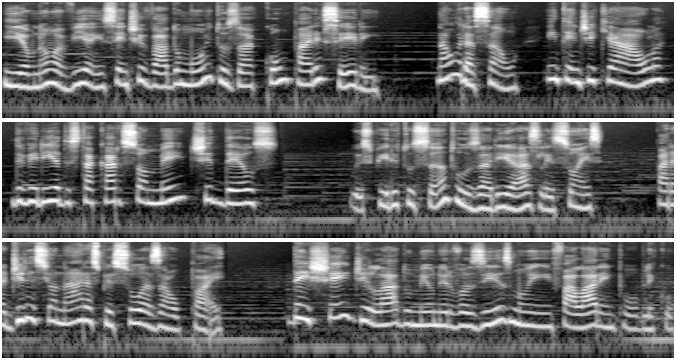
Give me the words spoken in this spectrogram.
e eu não havia incentivado muitos a comparecerem. Na oração, entendi que a aula deveria destacar somente Deus. O Espírito Santo usaria as lições para direcionar as pessoas ao Pai. Deixei de lado meu nervosismo em falar em público.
